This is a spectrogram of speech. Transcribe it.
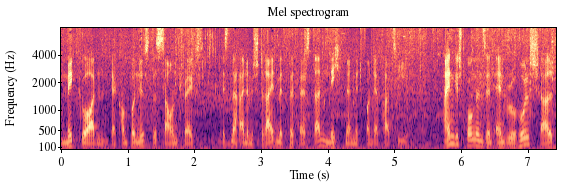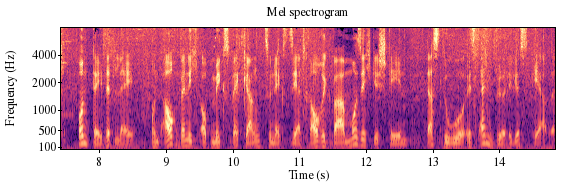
Mick Gordon, der Komponist des Soundtracks, ist nach einem Streit mit Bethesda nicht mehr mit von der Partie. Eingesprungen sind Andrew Hulschalt und David Lay. Und auch wenn ich ob Micks Weggang zunächst sehr traurig war, muss ich gestehen, das Duo ist ein würdiges Erbe.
